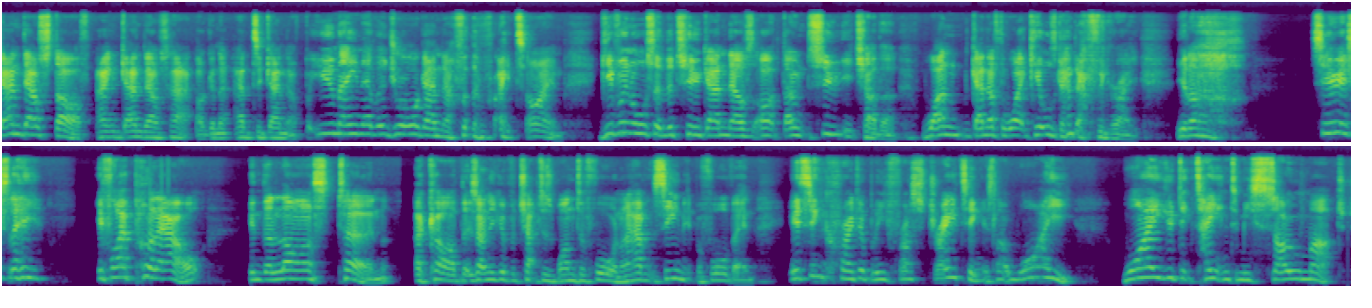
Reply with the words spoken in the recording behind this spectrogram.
Gandalf's staff and Gandalf's hat are going to add to Gandalf, but you may never draw Gandalf at the right time. Given also the two Gandalfs are, don't suit each other. One Gandalf the White kills Gandalf the Grey. You know, seriously? If I pull out in the last turn a card that's only good for chapters one to four, and I haven't seen it before then, it's incredibly frustrating. It's like, why? Why are you dictating to me so much?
